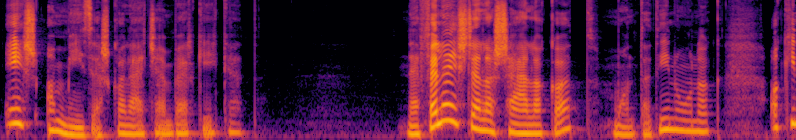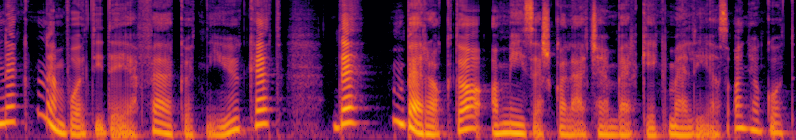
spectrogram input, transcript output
és a mézes kalácsemberkéket. Ne felejtsd el a sálakat, mondta Dinónak, akinek nem volt ideje felkötni őket, de berakta a mézes kalácsemberkék mellé az anyagot,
